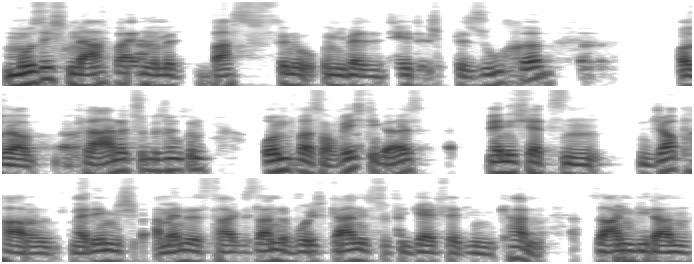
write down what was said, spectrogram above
Muss ich nachweisen, damit was für eine Universität ich besuche oder plane zu besuchen? Und was noch wichtiger ist, wenn ich jetzt einen Job habe, bei dem ich am Ende des Tages lande, wo ich gar nicht so viel Geld verdienen kann, sagen die dann,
